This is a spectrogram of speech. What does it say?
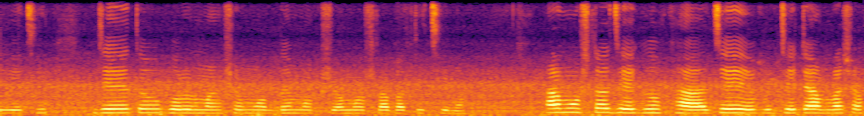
দিয়েছি। যেহেতু গরুর মাংসর মধ্যে মশলাপাতি ছিল। আর মশলা যে খা, যে যেটা আমরা সব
